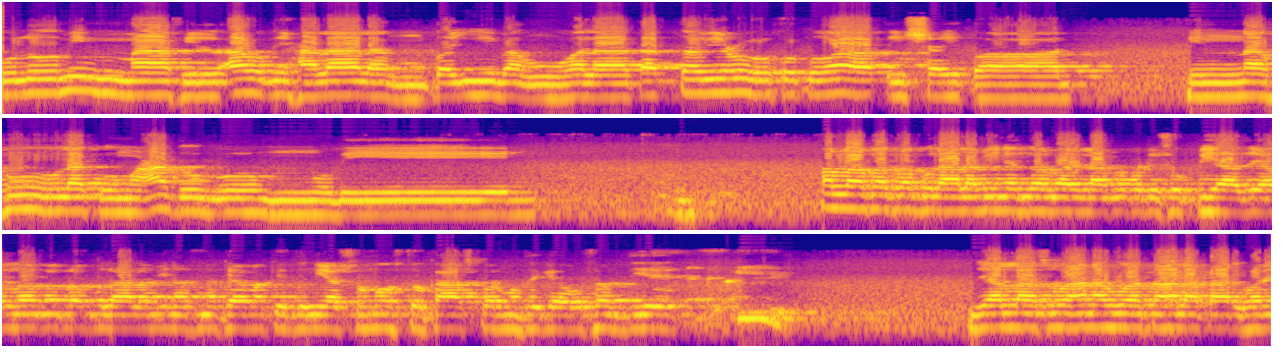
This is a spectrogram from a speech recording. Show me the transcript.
كلوا مما في الأرض حلالا طيبا ولا تتبعوا خطوات الشيطان إنه لكم عدو مبين আল্লাহ পাক রব্বুল আলমিনের দরবারে লাখো কোটি শুক্রিয়া যে আল্লাহ পাক রব্বুল আলমিন আপনাকে আমাকে দুনিয়ার সমস্ত কাজকর্ম থেকে অবসর দিয়ে যে আল্লাহ তাআলা তার ঘরে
